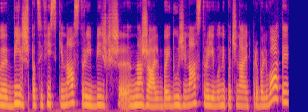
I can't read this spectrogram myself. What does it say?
е, більш пацифістські настрої, більш, е, на жаль, байдужі настрої, вони починають превалювати,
